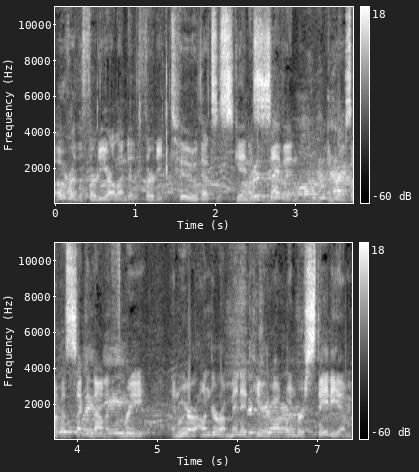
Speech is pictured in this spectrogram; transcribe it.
over the 30 yard line to the 32. That's a gain of seven and brings up a second down and three. And we are under a minute here at Windber Stadium.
